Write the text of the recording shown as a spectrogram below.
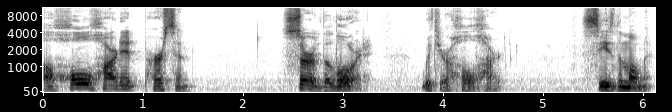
a wholehearted person. Serve the Lord with your whole heart. Seize the moment.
